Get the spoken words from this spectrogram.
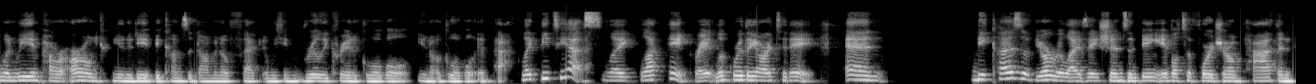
when we empower our own community, it becomes a domino effect and we can really create a global, you know, a global impact like BTS, like Blackpink, right? Look where they are today. And because of your realizations and being able to forge your own path and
